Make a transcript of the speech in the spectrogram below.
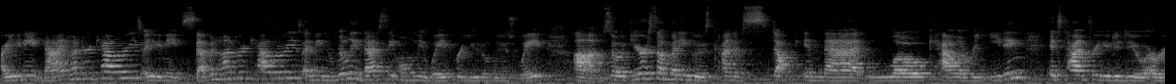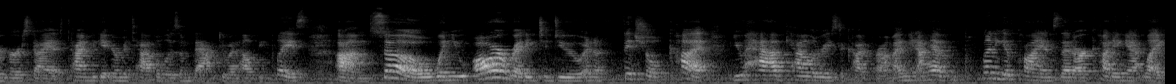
are you gonna eat 900 calories? Are you gonna eat 700 calories? I mean, really, that's the only way for you to lose weight. Um, so if you're somebody who's kind of stuck in that low calorie eating, it's time for you to do a reverse diet. It's time to get your metabolism back to a healthy place. Um, so when you are ready to do an official cut, you have calories to cut from. I mean, I have plenty of clients that are cutting at like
